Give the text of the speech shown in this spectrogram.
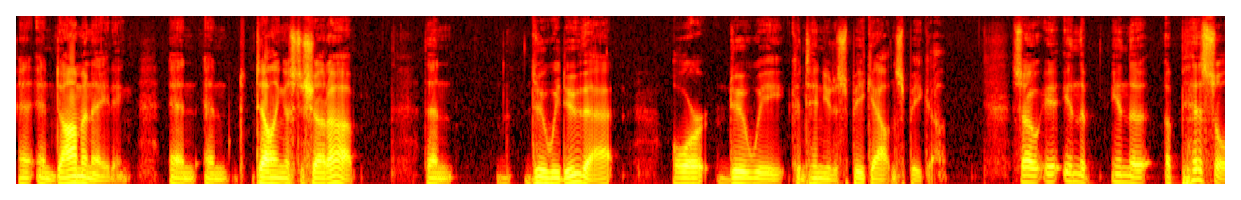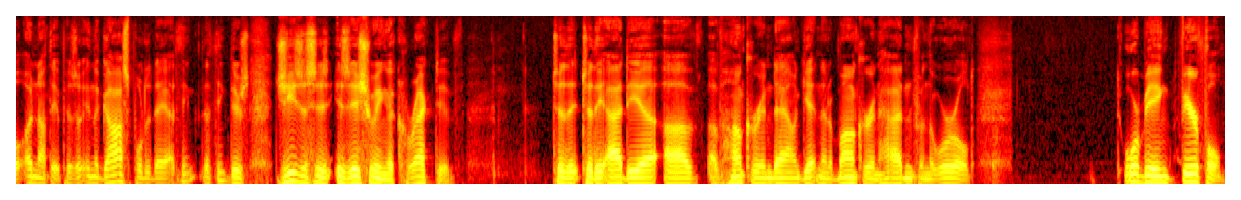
and, and dominating and and telling us to shut up, then do we do that, or do we continue to speak out and speak up? So in the in the epistle, or uh, not the epistle, in the gospel today, I think I think there's Jesus is, is issuing a corrective to the to the idea of of hunkering down, getting in a bunker, and hiding from the world, or being fearful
